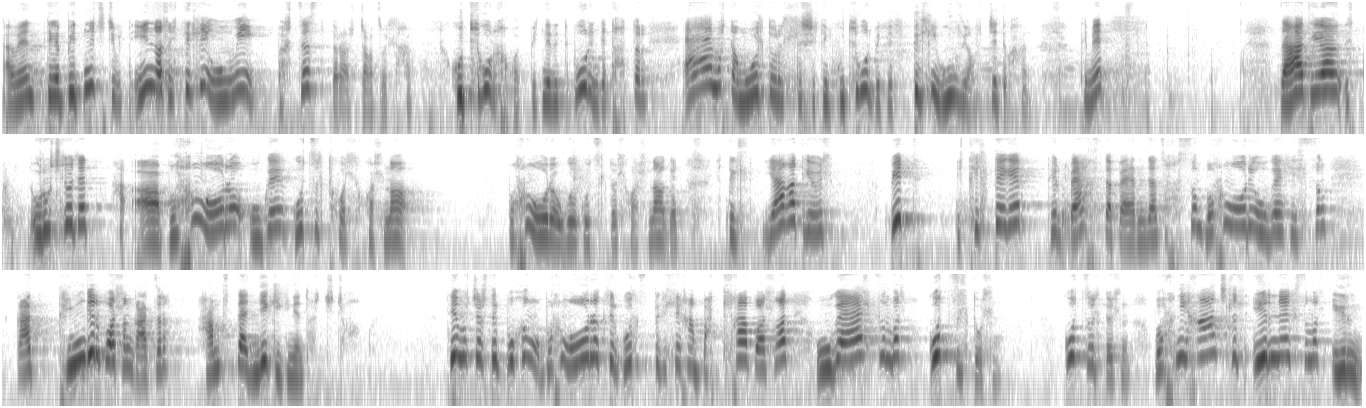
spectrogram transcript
Амен. Тэгээ бидний энэ бол итгэлийн өвийн процесс дотор орж байгаа зүйл хаа хөдөлгүүр ахгүй бид нэрэд бүр ингээд дотор амар том үйлдвэрлэл шиг тийм хөдөлгүүр бидний итгэлийн өв явж идэг бахна тийм ээ за тэгээ өргөжлүүлээд бурхан өөрөө үгээ гүйцэлдэх болох болно. Бурхан өөрөө үгээ гүйцэлдүүлэх болно гэд итгэл. Яагаад гэвэл бид итгэлтэйгээр тэр байх ёстой байрандаа зогссон бурхан өөрийн үгээ хэлсэн гад тэнгэр болон газар хамтдаа нэг игнэнд очиж байгаа Тийм учраас тэр бүхэн бурхан өөрөө тэр гүйцэтгэлийнхаа баталгаа болгоод үгээ айлцсан бол гүйцэлдүүлнэ. Гүйцэлдүүлнэ. Бурханы хаанчлал ирнэ гэсэн бол ирнэ.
